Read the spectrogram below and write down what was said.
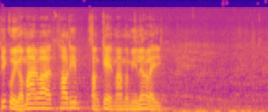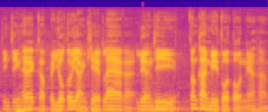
พี่กุยกับมาดว่าเท่าที่สังเกตมามันมีเรื่องอะไรอีก จริงๆ ถ้ากลับไปยกตัวอย่างเคสแรกอะเรื่องที่ต้องการมีตัวตนเนี่ยครับ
